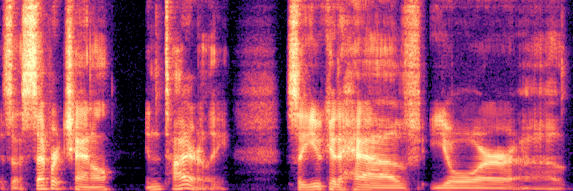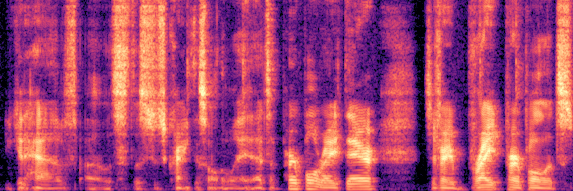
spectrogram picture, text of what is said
It's a separate channel entirely. So you could have your, uh, you could have, uh, let's, let's just crank this all the way. That's a purple right there. It's a very bright purple. Let's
